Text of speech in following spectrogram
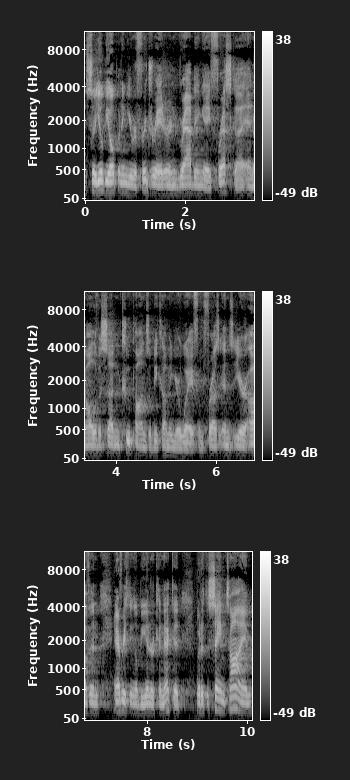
so you'll be opening your refrigerator and grabbing a Fresca, and all of a sudden coupons will be coming your way from Fresca, and your oven, everything will be interconnected. But at the same time,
